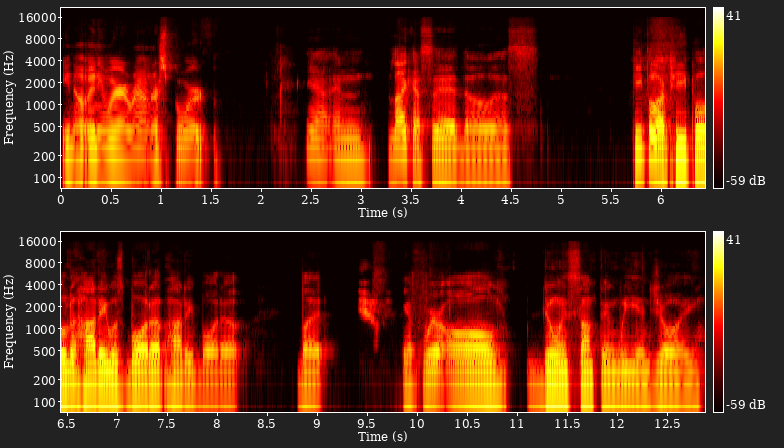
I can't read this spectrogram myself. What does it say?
you know, anywhere around our sport. Yeah, and like I said though, it's, people are people. How they was brought up, how they brought up. But if we're all doing something we enjoy,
